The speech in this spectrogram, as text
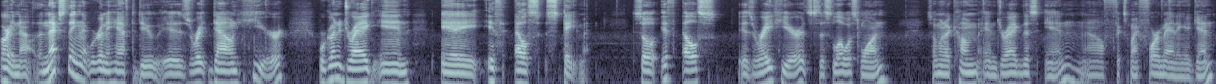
All right, now the next thing that we're going to have to do is right down here, we're going to drag in a if-else statement. So if-else is right here. It's this lowest one. So I'm going to come and drag this in. I'll fix my formatting again.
